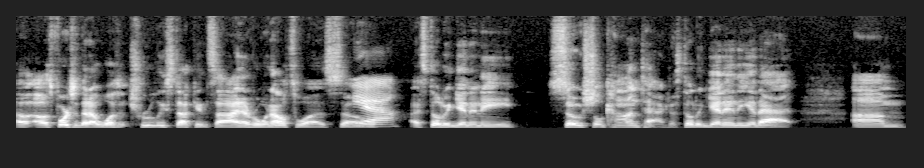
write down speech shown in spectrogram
I, I was fortunate that I wasn't truly stuck inside. Everyone else was, so yeah. I still didn't get any social contact. I still didn't get any of that. Um,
